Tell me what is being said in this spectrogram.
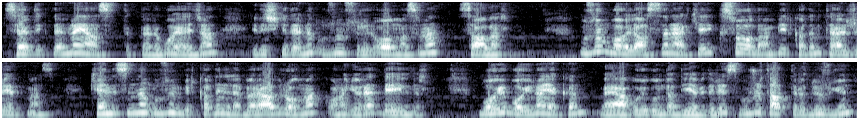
Sevdiklerine yansıttıkları bu heyecan ilişkilerinin uzun süreli olmasına sağlar. Uzun boylu aslan erkeği kısa olan bir kadını tercih etmez. Kendisinden uzun bir kadın ile beraber olmak ona göre değildir. Boyu boyuna yakın veya uygun da diyebiliriz. Vücut hatları düzgün,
